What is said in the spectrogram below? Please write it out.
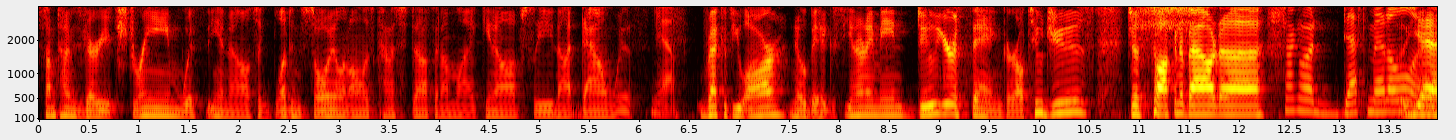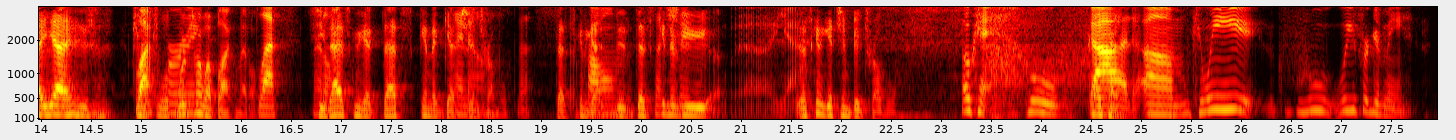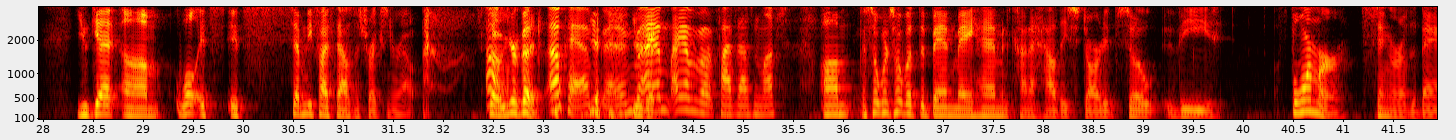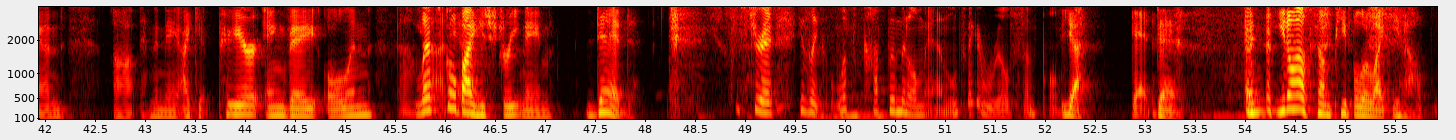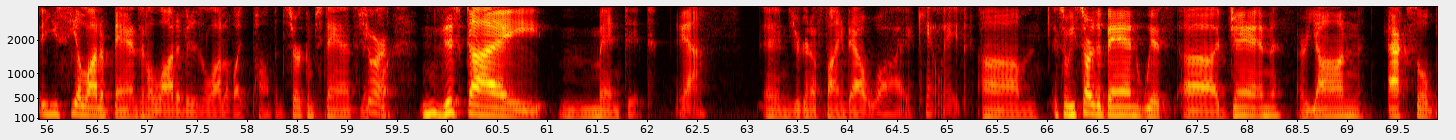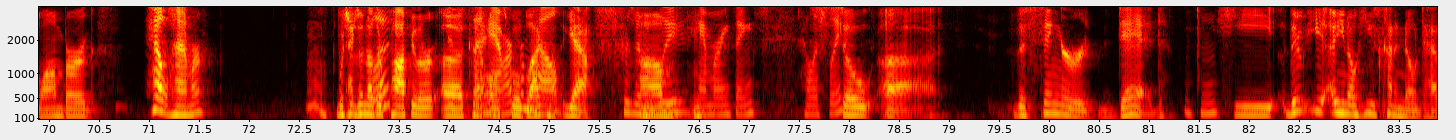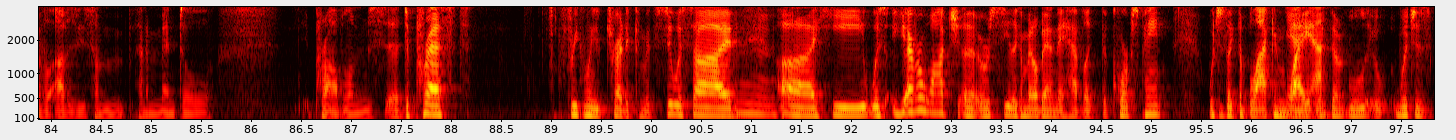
sometimes very extreme with you know it's like blood and soil and all this kind of stuff. And I'm like you know obviously not down with. Yeah. Wreck, if you are, no bigs. You know what I mean? Do your thing, girl. Two Jews just talking about uh Talking about death metal. yeah, yeah. Black. We're, we're talking about black metal. Black See, metal. that's gonna get that's gonna get you in trouble. That's that's gonna get that's gonna be Uh, yeah. that's gonna get you in big trouble. Okay. Oh God. Um. Can we? Who? Will you forgive me? You get um. Well, it's it's seventy five thousand strikes and you're out. so Oh, you're good. Okay. I'm Yeah, good. I'm, you're good. I'm, I have about five thousand left. Um, so we're gonna talk about the band Mayhem and kind of how they started. So the former singer of the band, uh, and the name I can't Per Yngve Ohlin. Let's Oh, God, go yeah. by his street name, Dead. Straight. He's like, let's cut the middleman. Let's make it real simple. Yeah, Dead. dead. And you know how some people are like, you know, you see a lot of bands and a lot of it is a lot of like pomp and circumstance. And they Sure. call- this guy meant it. Yeah. And you're going to find out why. Can't wait. Um, so he started the band with uh, Jan or Jan Axel Blomberg, Hellhammer, which was another popular uh, kind of old school black. hell. Yeah. Presumably hammering things hellishly. Um, So uh, the singer dead, Mm-hmm. he there, you know he was kind of known to have obviously some kind of mental problems, uh, depressed. Frequently tried to commit suicide. Mm. Uh, he was. You ever watch uh, or see like a metal band? They have like the corpse paint, which is like the black and Yeah, white, yeah. like the which is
